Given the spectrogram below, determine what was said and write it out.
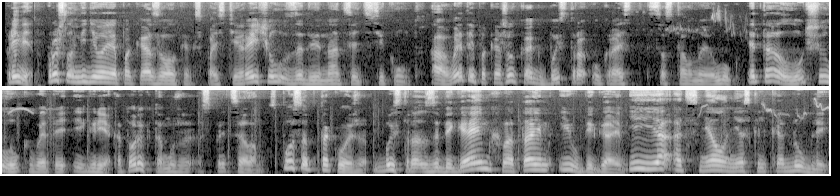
Привет! В прошлом видео я показывал, как спасти Рэйчел за 12 секунд. А в этой покажу, как быстро украсть составной лук. Это лучший лук в этой игре, который к тому же с прицелом. Способ такой же. Быстро забегаем, хватаем и убегаем. И я отснял несколько дублей,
